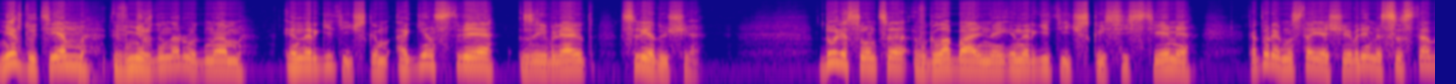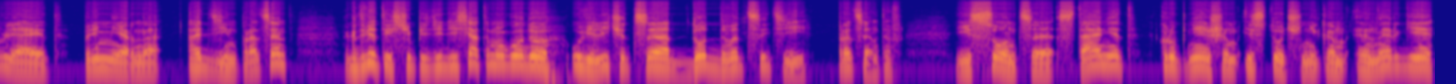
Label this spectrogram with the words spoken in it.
Между тем, в Международном энергетическом агентстве заявляют следующее. Доля Солнца в глобальной энергетической системе, которая в настоящее время составляет примерно 1%, к 2050 году увеличится до 20%, и Солнце станет крупнейшим источником энергии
